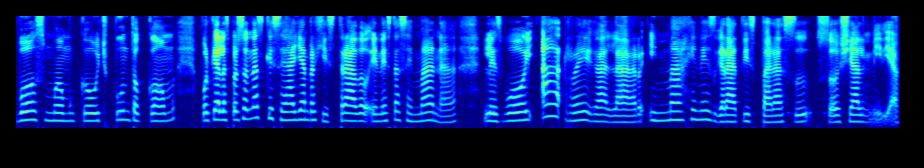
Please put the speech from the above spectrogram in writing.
www.bossmomcoach.com porque a las personas que se hayan registrado en esta semana, les voy a regalar imágenes gratis para su social media.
